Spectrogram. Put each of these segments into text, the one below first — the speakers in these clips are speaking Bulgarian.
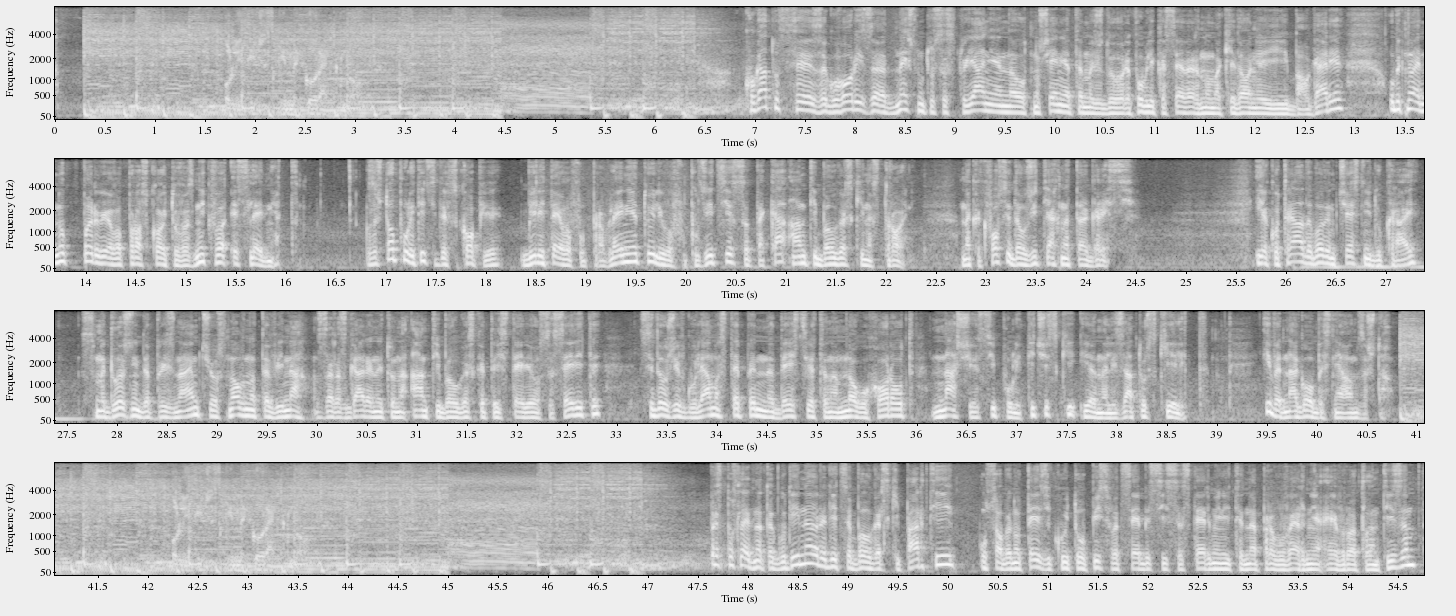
Когато се заговори за днешното състояние на отношенията между Република Северно Македония и България, обикновено първия въпрос, който възниква е следният. Защо политиците в Скопие, били те в управлението или в опозиция, са така антибългарски настроени? На какво се дължи тяхната агресия? И ако трябва да бъдем честни до край, сме длъжни да признаем, че основната вина за разгарянето на антибългарската истерия от съседите – се дължи в голяма степен на действията на много хора от нашия си политически и анализаторски елит. И веднага обяснявам защо. Политически некоректно. През последната година редица български партии, особено тези, които описват себе си с термините на правоверния евроатлантизъм,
